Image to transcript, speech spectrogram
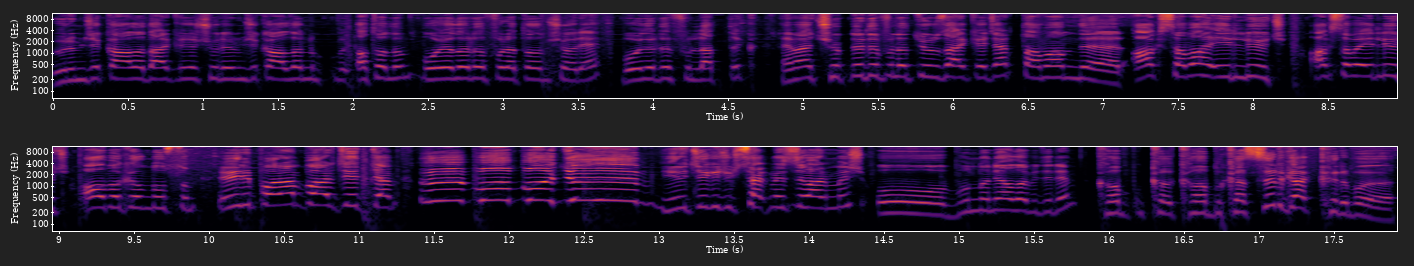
Örümcek ağladı arkadaşlar. Şöyle örümcek ağlarını atalım. Boyaları da fırlatalım şöyle. Boyaları da fırlattık. Hemen çöpleri de fırlatıyoruz arkadaşlar. Tamamdır. Aksabah 53. Aksabah 53. Al bakalım dostum. Evini paramparça edeceğim. Evet paramparçaladım. Yeni çekiç yükseltmesi varmış. Oo bunda ne alabilirim? Kab, ka- kab- kasırga kırbağı.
